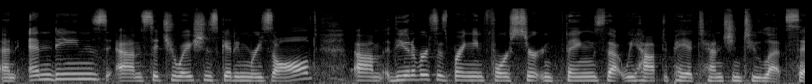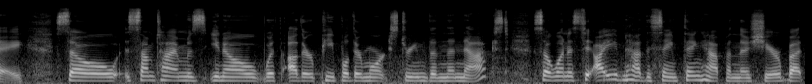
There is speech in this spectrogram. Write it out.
and endings and situations getting resolved um, the universe is bringing forth certain things that we have to pay attention to let's say. So sometimes you know with other people they're more extreme than the next. So when I even had the same thing happen this year but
